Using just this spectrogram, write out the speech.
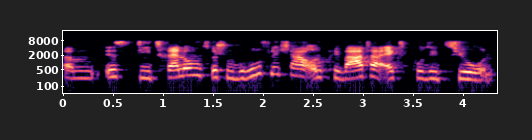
ähm, ist die Trennung zwischen beruflicher und privater Exposition.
